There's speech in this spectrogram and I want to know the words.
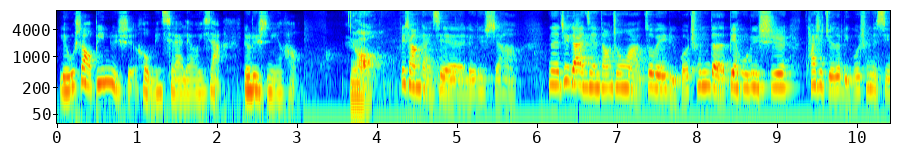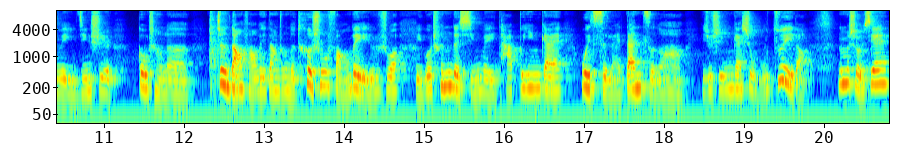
刘少斌律师和我们一起来聊一下。刘律师您好，你好，非常感谢刘律师哈。那这个案件当中啊，作为李国春的辩护律师，他是觉得李国春的行为已经是构成了正当防卫当中的特殊防卫，也就是说，李国春的行为他不应该为此来担责啊，也就是应该是无罪的。那么，首先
